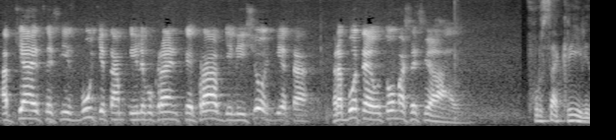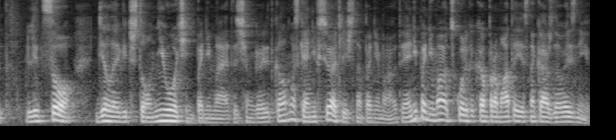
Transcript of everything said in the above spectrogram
общается в Фейсбуке там, или в Украинской правде, или еще где-то, работая у Томаша Фиала? Фурса кривит лицо, делая вид, что он не очень понимает, о чем говорит Коломойский. Они все отлично понимают. И они понимают, сколько компромата есть на каждого из них.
